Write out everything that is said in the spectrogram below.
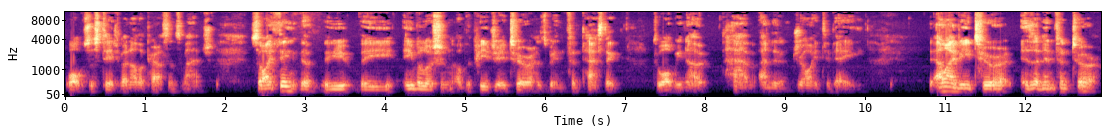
what was the state of another person's match. So I think that the the evolution of the PGA Tour has been fantastic to what we now have and enjoy today. The LIV Tour is an infant tour.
